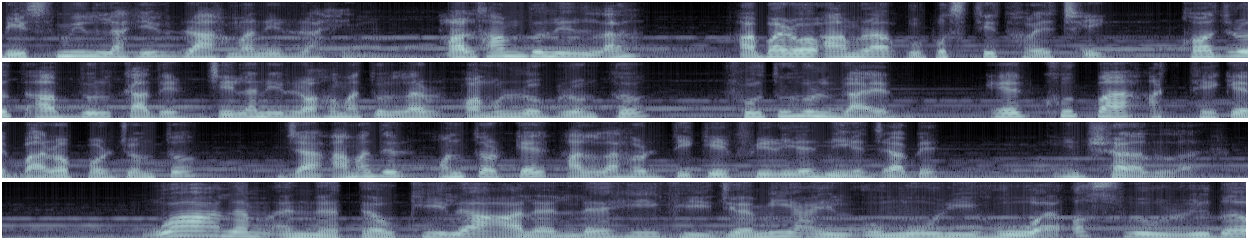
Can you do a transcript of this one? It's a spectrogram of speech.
বিসমিল্লাহির রাহমানির রাহিম আলহামদুলিল্লাহ আবারও আমরা উপস্থিত হয়েছি হজরত আব্দুল কাদের জিলানির রহমাতুল্লাহর অমূল্য গ্রন্থ ফুতুহুল গায়েব এর খুতবা আট থেকে বারো পর্যন্ত যা আমাদের অন্তরকে আল্লাহর দিকে ফিরিয়ে নিয়ে যাবে ইনশাআল্লাহ واعلم أن التوكيل على الله في جميع الأمور هو أصل الرضا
